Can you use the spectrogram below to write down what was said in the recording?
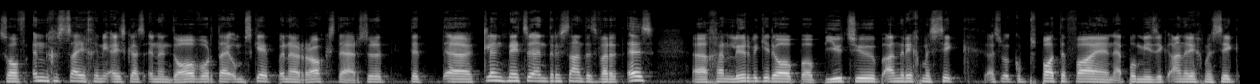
soof ingesuig in die yskas in en daar word hy omskep in 'n rockster. So dit dit uh, klink net so interessant as wat dit is. Uh, gaan loer bietjie daar op op YouTube, Anreg Musiek, as ook op Spotify en Apple Music Anreg Musiek.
